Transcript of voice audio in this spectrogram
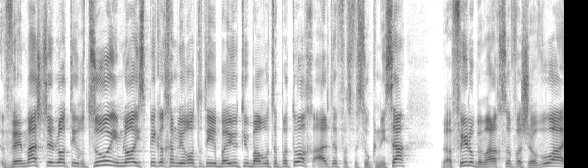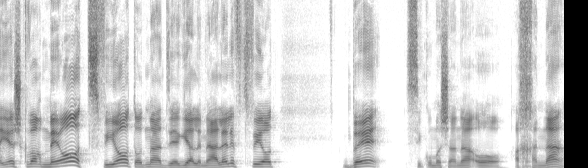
ומה שאתם לא תרצו, אם לא הספיק לכם לראות אותי ביוטיוב בערוץ הפתוח, אל תפספסו כניסה. ואפילו במהלך סוף השבוע יש כבר מאות צפיות, עוד מעט זה יגיע למעל אלף צפיות, בסיכום השנה או הכנה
